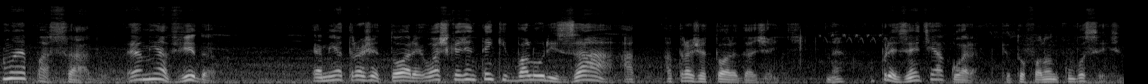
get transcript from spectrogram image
Não é passado, é a minha vida, é a minha trajetória. Eu acho que a gente tem que valorizar a, a trajetória da gente, né? O presente é agora que eu estou falando com vocês.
